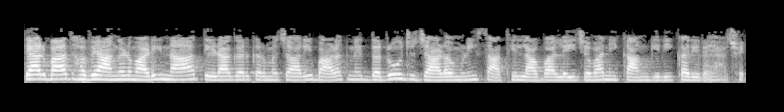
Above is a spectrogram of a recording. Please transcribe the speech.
ત્યારબાદ હવે આંગણવાડીના તેડાગર કર્મચારી બાળકને દરરોજ જાળવણી સાથે લાવવા લઈ જવાની કામગીરી કરી રહ્યા છે.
